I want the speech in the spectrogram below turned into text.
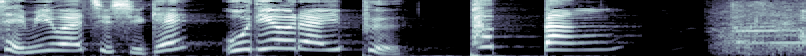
재미와 지식의 오디오 라이프. 팝빵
